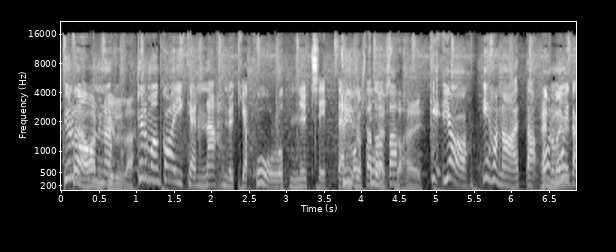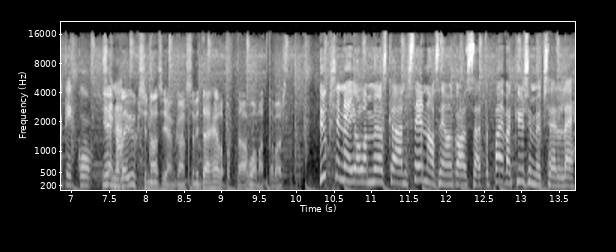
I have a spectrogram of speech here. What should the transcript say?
Kyllä Tää mä on oon, kyllä. Kyllä mä oon kaiken nähnyt ja kuullut nyt sitten. Kiitos mutta tuesta, tota, hei. Ki- joo, ihanaa, että En on ole- muitakin kuin En sinä. ole yksin asian kanssa, niin tää helpottaa huomattavasti. Yksin ei olla myöskään sen asian kanssa, että päivän kysymykselle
